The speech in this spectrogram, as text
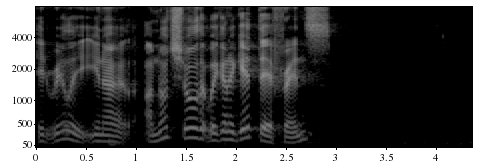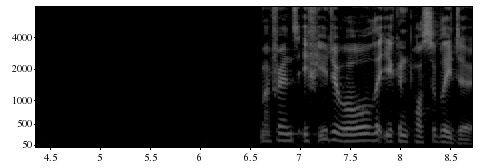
It really, you know, I'm not sure that we're going to get there, friends. My friends, if you do all that you can possibly do,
